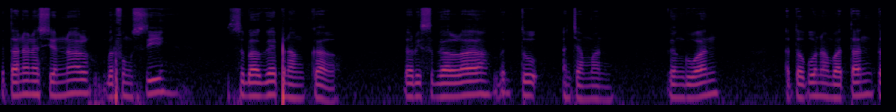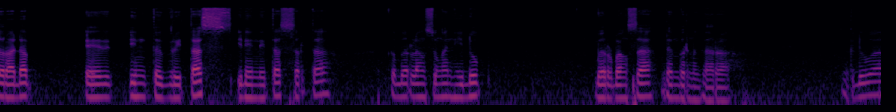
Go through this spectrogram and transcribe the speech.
ketahanan nasional berfungsi sebagai penangkal dari segala bentuk ancaman, gangguan, ataupun hambatan terhadap integritas, identitas, serta keberlangsungan hidup berbangsa dan bernegara. Yang kedua,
